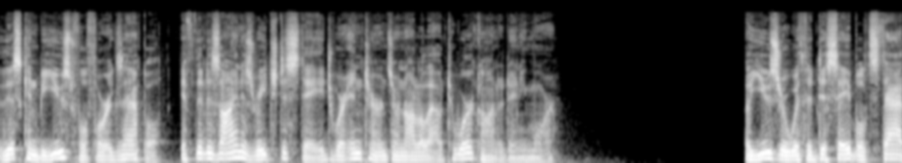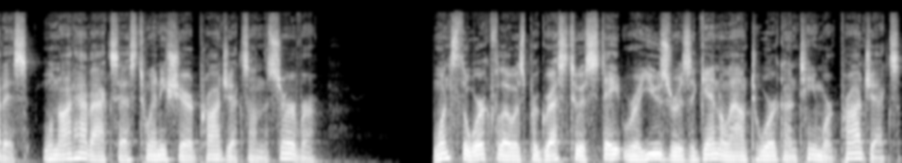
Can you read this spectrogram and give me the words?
This can be useful, for example, if the design has reached a stage where interns are not allowed to work on it anymore. A user with a disabled status will not have access to any shared projects on the server. Once the workflow has progressed to a state where a user is again allowed to work on teamwork projects,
